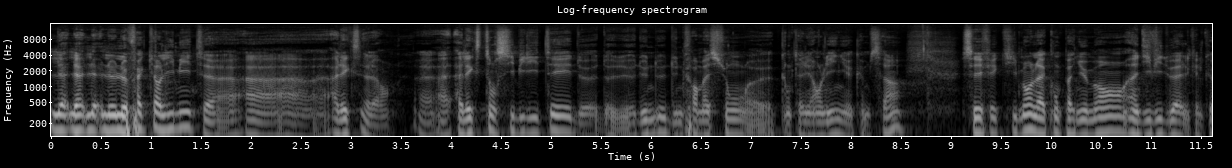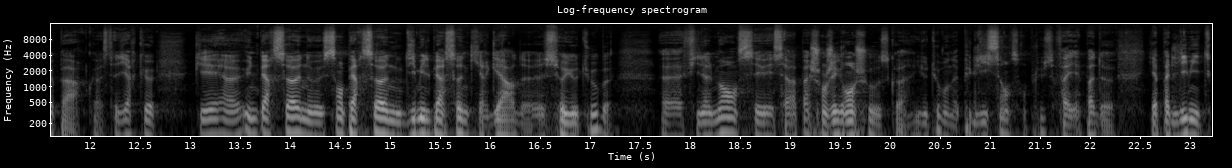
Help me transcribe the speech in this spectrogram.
le, facteur limite à, l'extensibilité d'une formation euh, quand elle est en ligne comme ça, c'est effectivement l'accompagnement individuel quelque part. C'est-à-dire qu'il y ait une personne, 100 personnes ou 10 000 personnes qui regardent sur YouTube, euh, finalement, ça ne va pas changer grand-chose. YouTube, on n'a plus de licence en plus. Enfin, il n'y a, pas de, limite.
